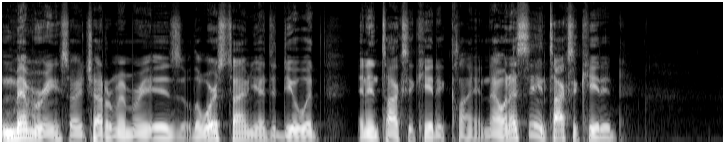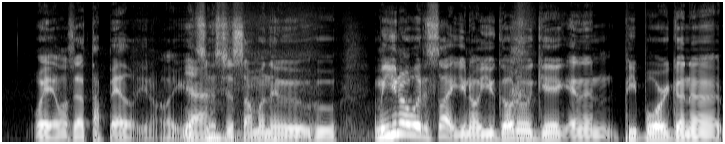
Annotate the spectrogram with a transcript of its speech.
memory, sorry, charro memory is the worst time you had to deal with an intoxicated client. Now, when I say intoxicated, wait, was that tapedo? You know, like it's, Yeah. it's just someone who who. I mean, you know what it's like. You know, you go to a gig and then people are gonna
